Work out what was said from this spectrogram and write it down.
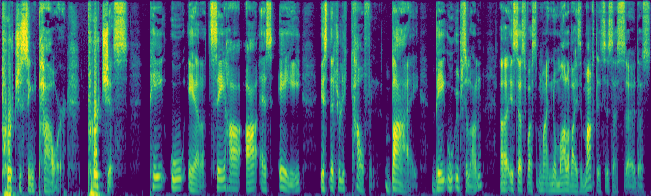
Purchasing Power. Purchase, P-U-R-C-H-A-S-E, ist natürlich kaufen. Buy, B-U-Y, äh, ist das, was man normalerweise macht. Es ist das, äh, das,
